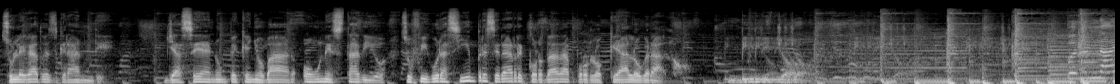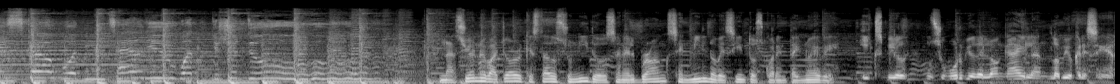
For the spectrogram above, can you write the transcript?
su legado es grande. Ya sea en un pequeño bar o un estadio, su figura siempre será recordada por lo que ha logrado. Billy Joel. Nació en Nueva York, Estados Unidos, en el Bronx en 1949. Hicksville, un suburbio de Long Island, lo vio crecer.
